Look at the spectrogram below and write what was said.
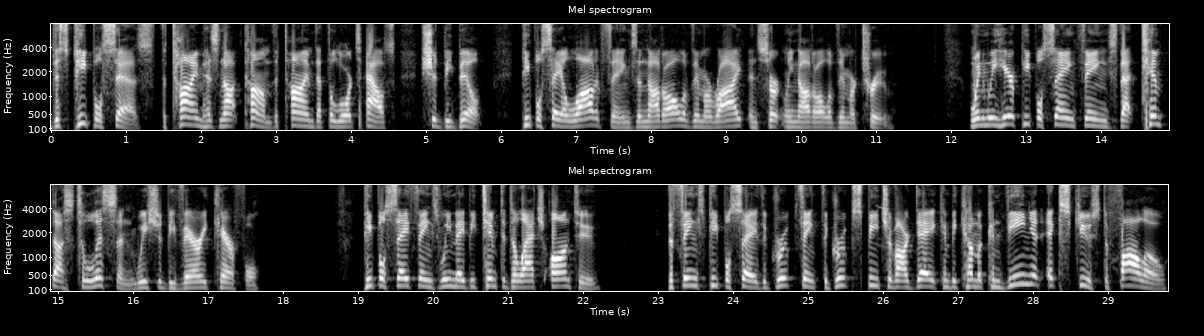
This people says the time has not come, the time that the Lord's house should be built. People say a lot of things, and not all of them are right, and certainly not all of them are true. When we hear people saying things that tempt us to listen, we should be very careful. People say things we may be tempted to latch onto. The things people say, the group think, the group speech of our day can become a convenient excuse to follow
